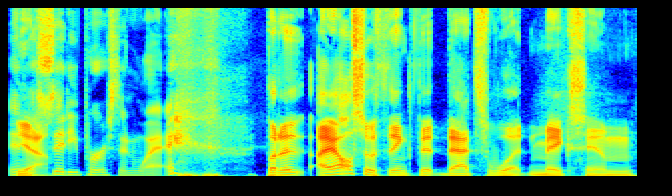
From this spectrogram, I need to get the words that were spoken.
in Yeah. the city person way. but I- I also think that that's what makes him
